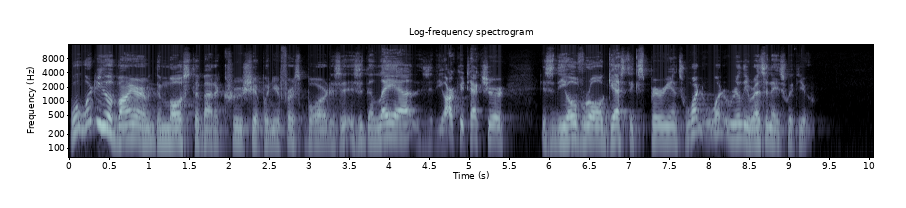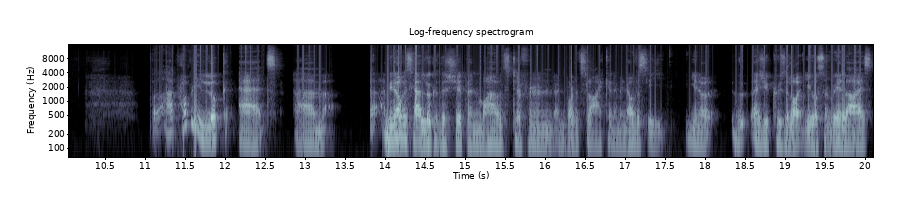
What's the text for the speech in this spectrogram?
Well, what do you admire the most about a cruise ship when you're first board? Is it, is it the layout? Is it the architecture? Is it the overall guest experience? What what really resonates with you? Well, I probably look at. Um, I mean, obviously, I look at the ship and how it's different and what it's like. And I mean, obviously, you know, as you cruise a lot, you also realize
